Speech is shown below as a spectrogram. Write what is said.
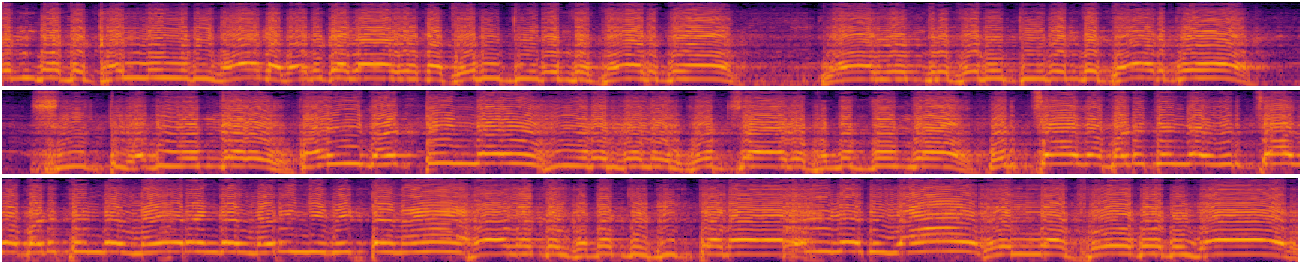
ஒன்பது கல்லூரி மாணவர்களா என பொறுத்திருந்து பார்ப்போம். யார் என்று பொறுத்திருந்து பார்ப்போம். சீட்டு அடியுங்கள். கை தட்டுங்கள் வீரர்களை உற்சாகப்படுத்துங்கள். உற்சாகப்படுத்துங்கள் உற்சாகப்படுத்துங்கள். நேரங்கள் நெருங்கி விட்டன. காலங்கள் கடந்து விட்டன. செய்வது யார்? வெல்ல போவது யார்?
